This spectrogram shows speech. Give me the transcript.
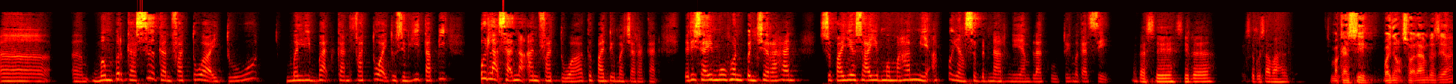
uh, uh, memperkasakan fatwa itu melibatkan fatwa itu sendiri tapi pelaksanaan fatwa kepada masyarakat. Jadi saya mohon pencerahan supaya saya memahami apa yang sebenarnya yang berlaku. Terima kasih. Terima kasih. Sila bersama. Terima kasih. Banyak soalan dah saya.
